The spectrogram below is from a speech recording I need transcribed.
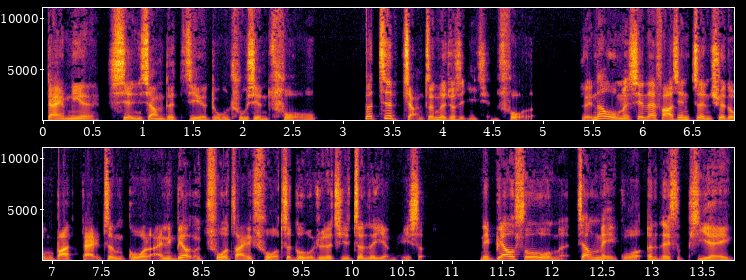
概念现象的解读出现错误。那这讲真的就是以前错了，对。那我们现在发现正确的，我们把它改正过来。你不要一错再错，这个我觉得其实真的也没什么。你不要说我们像美国 NFPA，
